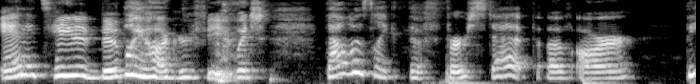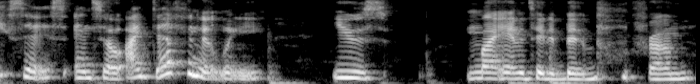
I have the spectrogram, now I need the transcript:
annotated bibliography, which that was like the first step of our thesis. And so I definitely use my annotated bib from,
